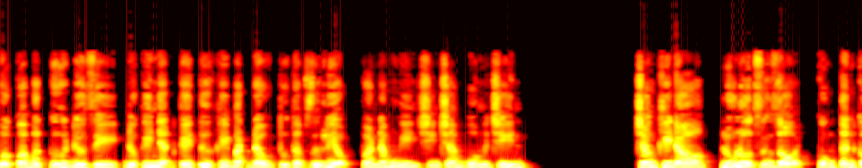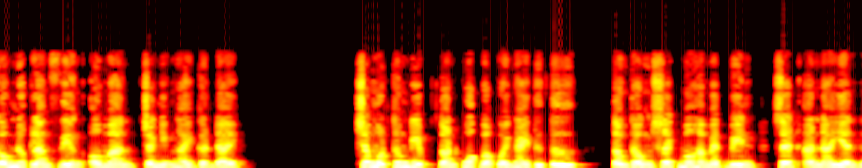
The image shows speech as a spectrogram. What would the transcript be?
vượt qua bất cứ điều gì được ghi nhận kể từ khi bắt đầu thu thập dữ liệu vào năm 1949. Trong khi đó, lũ lụt dữ dội cũng tấn công nước láng giềng Oman trong những ngày gần đây. Trong một thông điệp toàn quốc vào cuối ngày thứ Tư, Tổng thống Sheikh Mohammed bin Zayed Al Nahyan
